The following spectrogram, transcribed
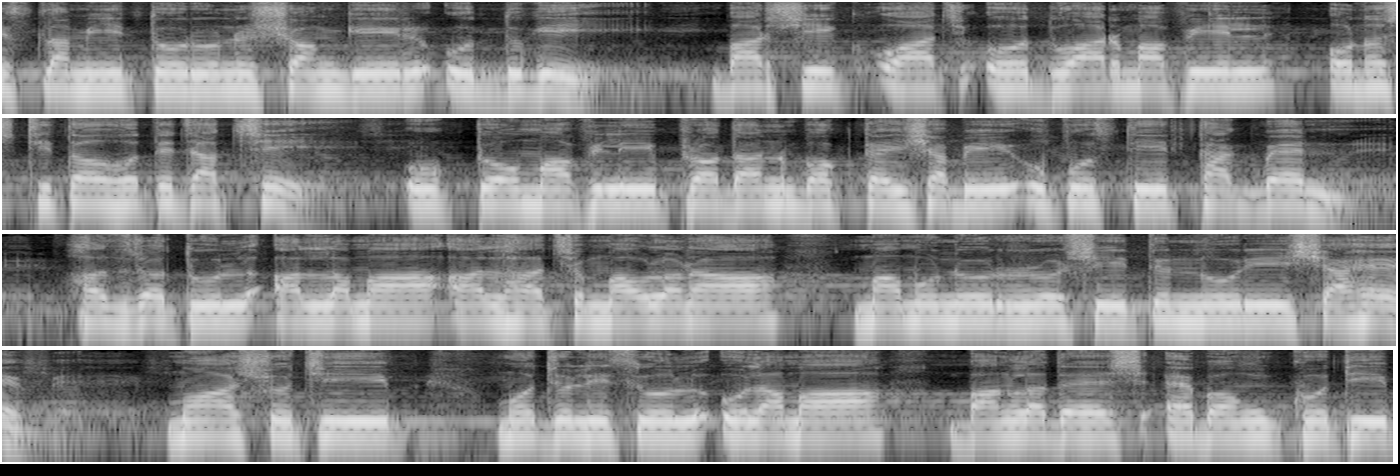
ইসলামী তরুণ সংঘের উদ্যোগে বার্ষিক ওয়াজ ও দোয়ার মাহফিল অনুষ্ঠিত হতে যাচ্ছে। উক্ত মাহফিলে প্রধান বক্তা হিসাবে উপস্থিত থাকবেন হজরতুল আল্লামা আলহাজ মাওলানা মামুনুর রশিদ নুরি সাহেব, মহাসচিব মজলিসুল উলামা, বাংলাদেশ এবং খতিব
